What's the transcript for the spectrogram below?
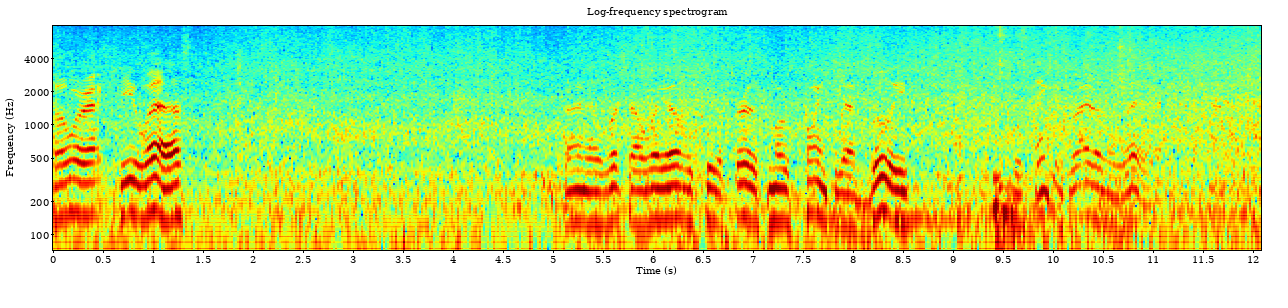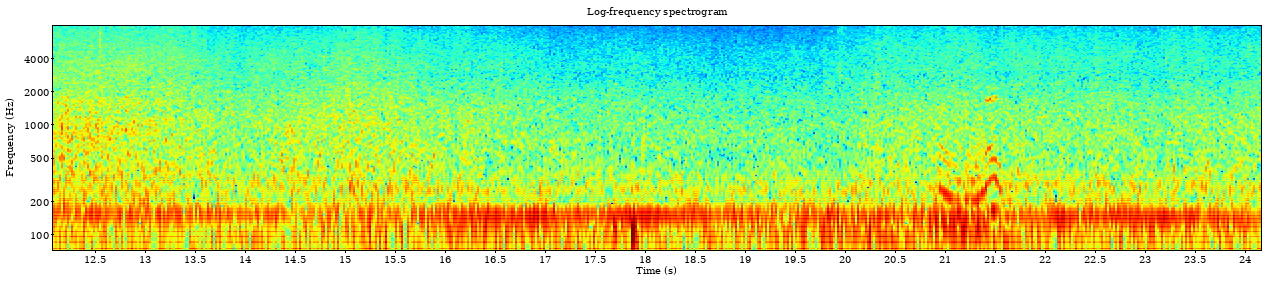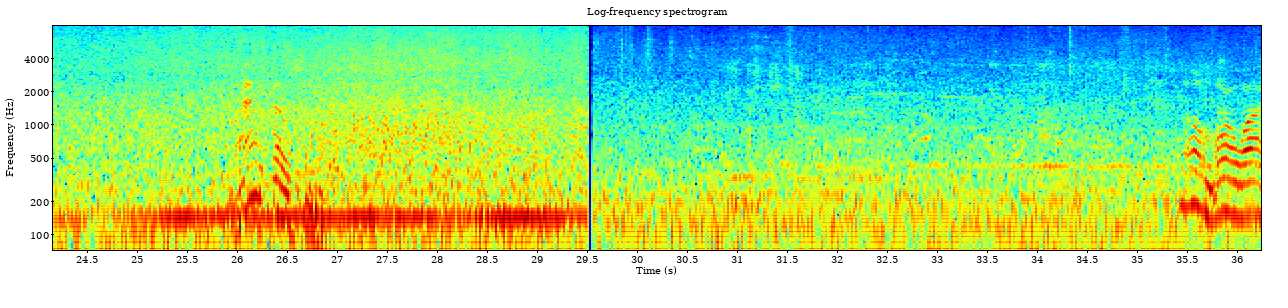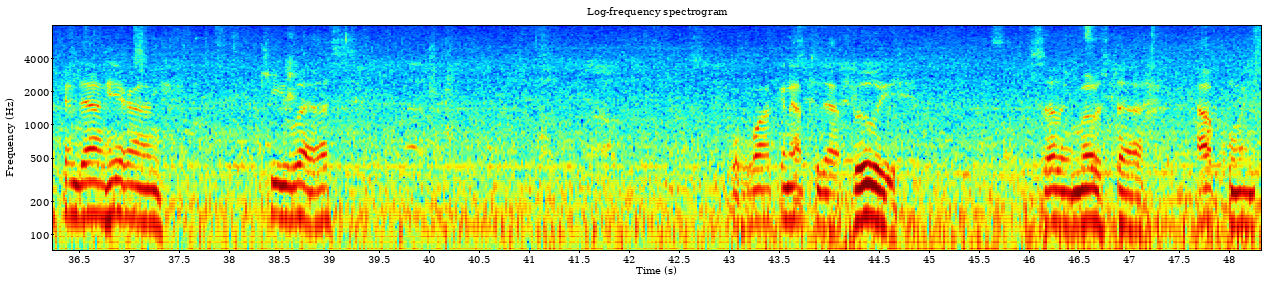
Oh, we're at Key West. Trying to work our way over to the furthest most point to that buoy. I think it's right over there. Alright. Oh, more walking down here on Key West. We're walking up to that buoy, the southernmost uh, outpoint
